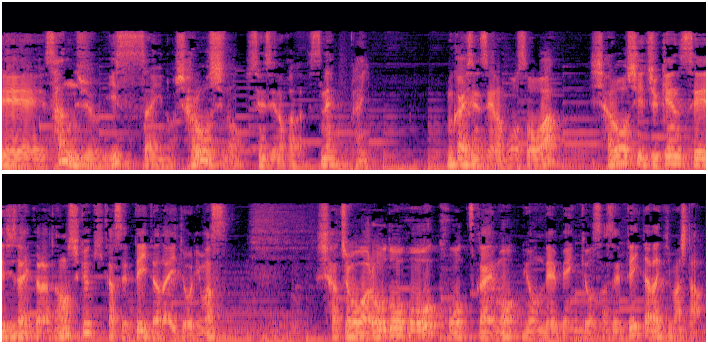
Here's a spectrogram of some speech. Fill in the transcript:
えー、31歳の社労士の先生の方ですね。はい。向井先生の放送は、社労士受験生時代から楽しく聞かせていただいております。社長は労働法をこう使えも読んで勉強させていただきました。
